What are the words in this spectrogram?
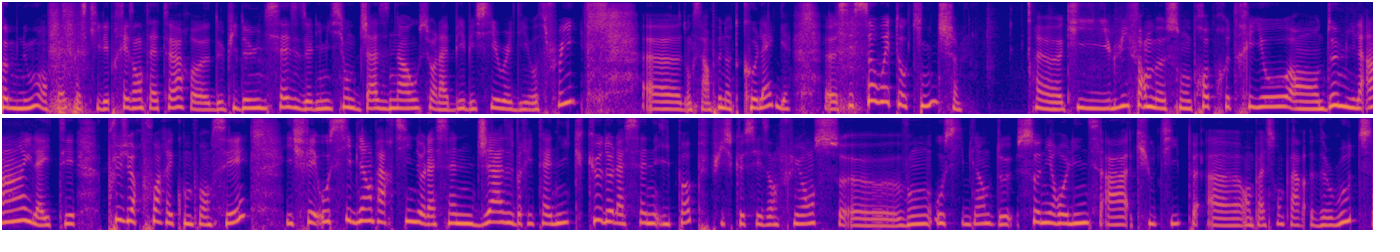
Comme nous, en fait, parce qu'il est présentateur euh, depuis 2016 de l'émission Jazz Now sur la BBC Radio 3. Euh, donc, c'est un peu notre collègue. Euh, c'est Soweto Kinch. Euh, qui lui forme son propre trio en 2001. Il a été plusieurs fois récompensé. Il fait aussi bien partie de la scène jazz britannique que de la scène hip-hop, puisque ses influences euh, vont aussi bien de Sonny Rollins à Q-Tip, euh, en passant par The Roots.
